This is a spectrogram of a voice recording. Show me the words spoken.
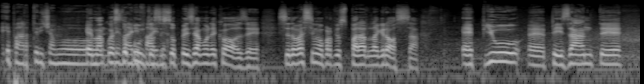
e parte, diciamo. Eh, ma a questo punto, faide. se soppesiamo le cose, se dovessimo proprio spararla grossa, è più eh, pesante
